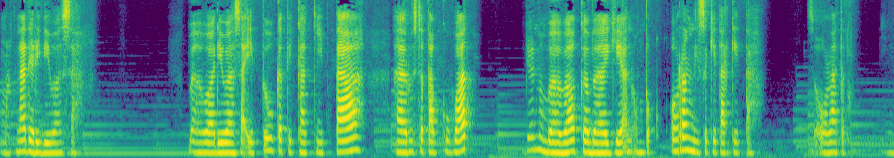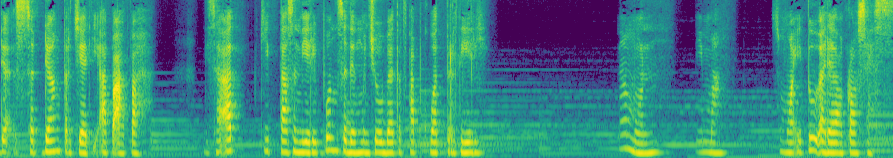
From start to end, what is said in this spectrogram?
makna dari dewasa. Bahwa dewasa itu ketika kita harus tetap kuat dan membawa kebahagiaan untuk orang di sekitar kita. Seolah tidak sedang terjadi apa-apa. Di saat kita sendiri pun sedang mencoba tetap kuat berdiri. Namun, memang semua itu adalah proses.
